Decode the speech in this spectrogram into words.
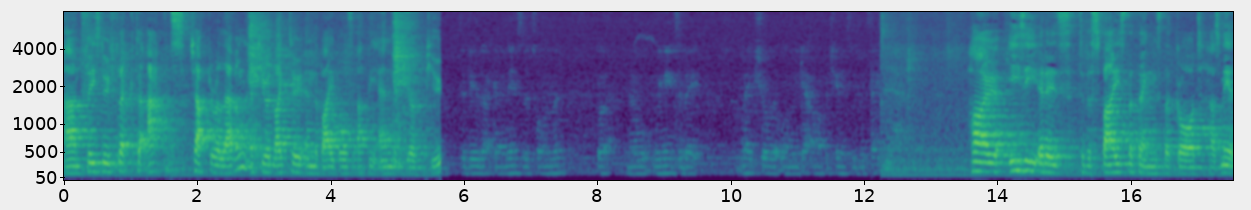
And please do flick to Acts chapter 11 if you would like to in the Bibles at the end of your pew. to do that going into the tournament, but you know we need to be, make sure that when we get our opportunities we take them. How easy it is to despise the things that God has made.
